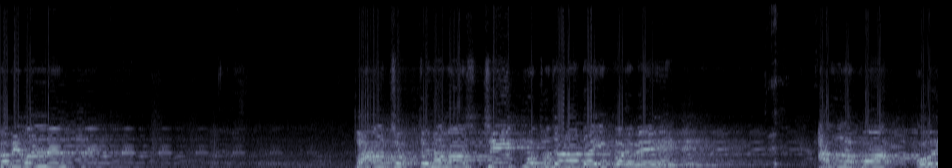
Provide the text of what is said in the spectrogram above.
নবী বললেন পাঁচ ওয়াক্ত নামাজ ঠিক মতো যারা আদায় করবে আল্লাহ পাক ওই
